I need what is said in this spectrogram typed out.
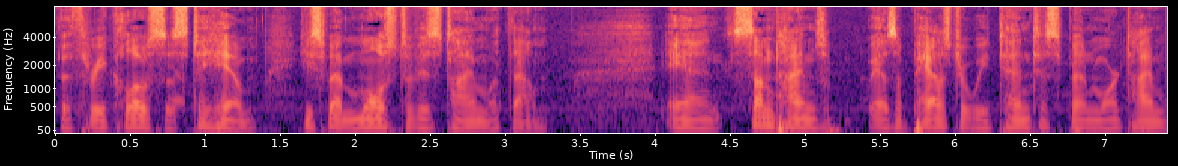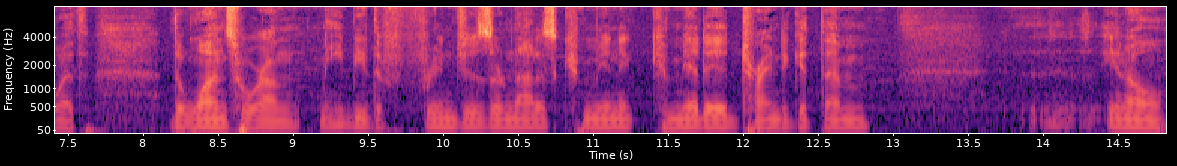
the three closest to him. He spent most of his time with them. And sometimes, as a pastor, we tend to spend more time with the ones who are on maybe the fringes or not as communi- committed, trying to get them, you know,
